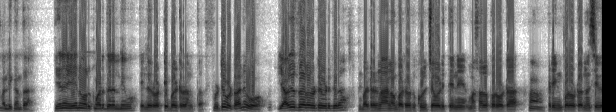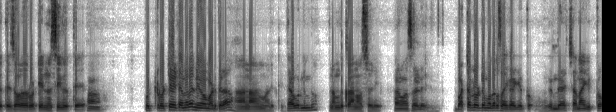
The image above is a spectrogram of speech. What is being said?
ಮಲ್ಲಿಕ್ ಅಂತ ಏನೇ ಏನು ವರ್ಕ್ ಮಾಡಿದಾರೆ ನೀವು? ಇಲ್ಲಿ ರೊಟ್ಟಿ ಬಟ್ರ್ ಅಂತ. ರೊಟ್ಟಿ ಬಟ್ರ ನೀವು? ಯಾವ್ದೇ ತರ ರೊಟ್ಟಿ ಹೊಡಿತೀರಾ? ಬಟರ್ ನಾನು ಬಟರ್ ಕುಲ್ಚೆ ಹೊಡಿತೀನಿ ಮಸಾಲ ಪರೋಟ ಹಾ. ರಿಂಗ್ ಪರೋಟನು ಸಿಗುತ್ತೆ ಜೋಳದ ರೊಟ್ಟಿನೂ ಸಿಗುತ್ತೆ. ಹಾ. ರೊಟ್ಟಿ ಐಟಮ್ ಎಲ್ಲ ನೀವೇ ಮಾಡ್ತೀರಾ? ಹಾ ನಾವೇ ಮಾಡ್ತೀವಿ. ಯಾವ ನಿಮ್ದು? ನಮ್ದು ಕಾನವಸಳಿ ಕಾನವಸಳ್ಳಿ ಬಟರ್ ರೊಟ್ಟಿ ಮಾತ್ರ ಸಾಕಾಗಿತ್ತು ಹಿಂದೆ ಚೆನ್ನಾಗಿತ್ತು.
